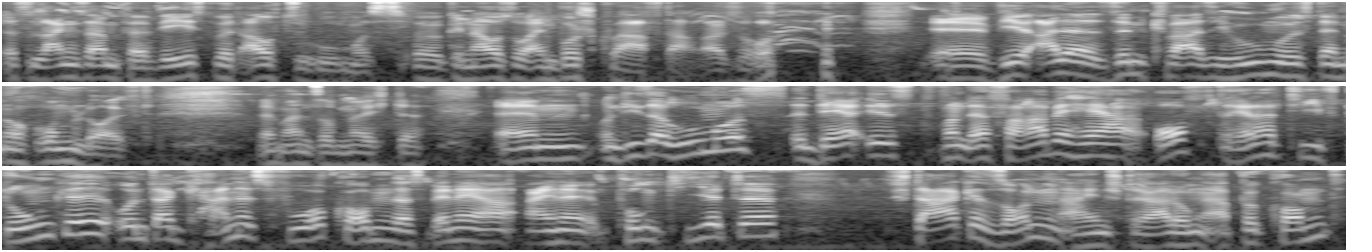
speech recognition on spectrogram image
das langsam verwest, wird auch zu Humus. Äh, genauso ein Bushcrafter. Also äh, wir alle sind quasi Humus, der noch rumläuft wenn man so möchte. Ähm, und dieser Humus, der ist von der Farbe her oft relativ dunkel und dann kann es vorkommen, dass wenn er eine punktierte, starke Sonneneinstrahlung abbekommt,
